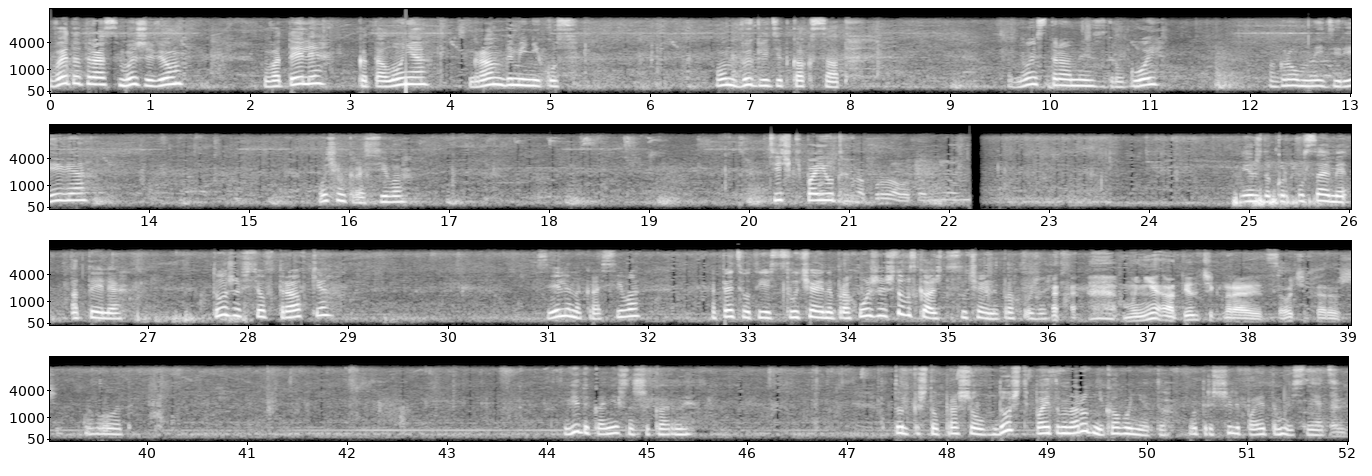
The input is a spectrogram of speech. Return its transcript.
В этот раз мы живем в отеле Каталония Гран Доминикус. Он выглядит как сад. С одной стороны, с другой. Огромные деревья. Очень красиво. Птички поют. Между корпусами отеля тоже все в травке. Зелено, красиво. Опять вот есть случайный прохожий. Что вы скажете, случайный прохожий? Мне отельчик нравится, очень хороший. Вот. Виды, конечно, шикарные. Только что прошел дождь, поэтому народу никого нету. Вот решили поэтому и снять.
